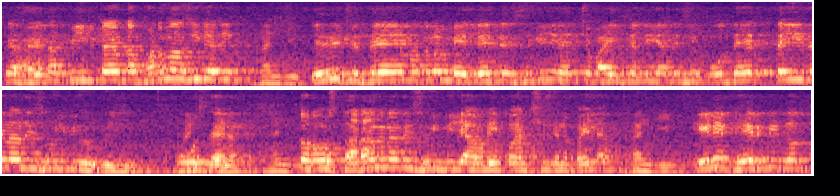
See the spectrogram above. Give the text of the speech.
ਤੇ ਹਜੇ ਤਾਂ ਪੀਕ ਟਾਈਮ ਦਾ ਫੜਨਾ ਸੀਗਾ ਜੀ। ਹਾਂਜੀ। ਇਹਦੀ ਜਿੱਦਾਂ ਮਤਲਬ ਮੇਲੇ ਤੇ ਸੀਗੀ ਇਹ ਚਵਾਈ ਚੱਲੀ ਜਾਂਦੀ ਸੀ ਉਹਦੇ 23 ਦਿਨਾਂ ਦੀ ਸੂਈ ਵੀ ਹੋ ਗਈ ਜੀ ਉਸ ਦਿਨ। ਘਰੋਂ 17 ਦਿਨਾਂ ਦੀ ਸੂਈ ਵੀ ਜਾਵੜੀ 5-6 ਦਿਨ ਪਹਿਲਾਂ। ਹਾਂਜੀ। ਇਹਨੇ ਫੇਰ ਵੀ ਦੁੱਧ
